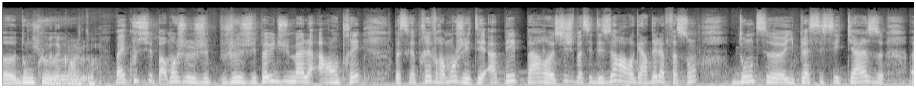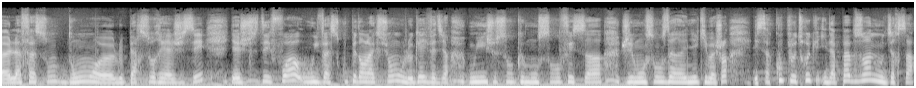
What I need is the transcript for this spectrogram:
Euh, donc, Je suis pas d'accord avec toi. bah écoute, je sais pas. Moi, je j'ai pas eu du mal à rentrer parce qu'après, vraiment, j'ai été happée par. si j'ai passé des heures à regarder la façon dont il plaçait ses cases, la façon dont le perso réagissait. Il y a juste des fois où il va se couper dans l'action, où le gars il va dire oui, je sens que mon sang fait ça, j'ai mon sens d'araignée qui machin, et ça coupe le truc. Il n'a pas besoin de nous dire ça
